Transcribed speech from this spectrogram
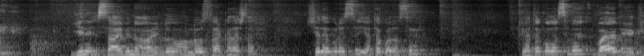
Yine sahibine hayırlı uğurlu olsun arkadaşlar. Şöyle burası yatak odası. Yatak odası da baya büyük.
